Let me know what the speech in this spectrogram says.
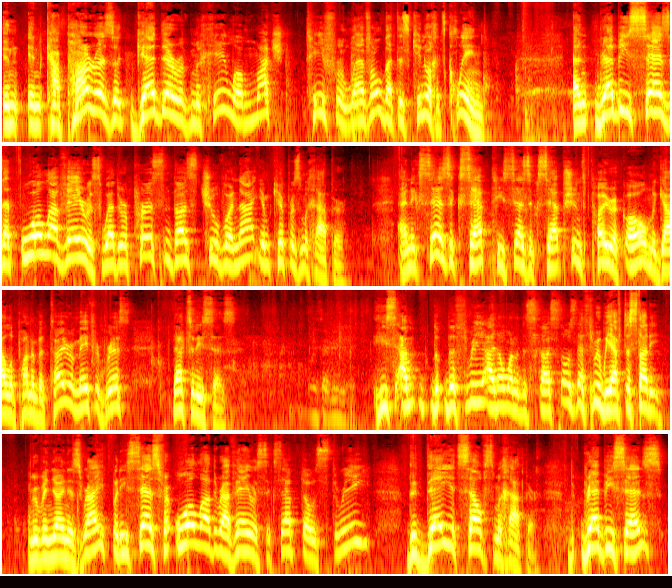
In, in kapara is a geder of mechila, much deeper level that this kinuach, it's cleaned. And Rebbe says that all Averis, whether a person does tshuva or not, Yom Kippur is mechaper. And it says except, he says exceptions, Pyrik Ol, Megal Panim B'Tayra, Mefer Bris, that's what he says. He's, um, the, the, three, I don't want to discuss those, the three we have to study. Reuben Yain is right, but he says for all other Averis except those three, the day itself is mechaper. Rebbe says,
